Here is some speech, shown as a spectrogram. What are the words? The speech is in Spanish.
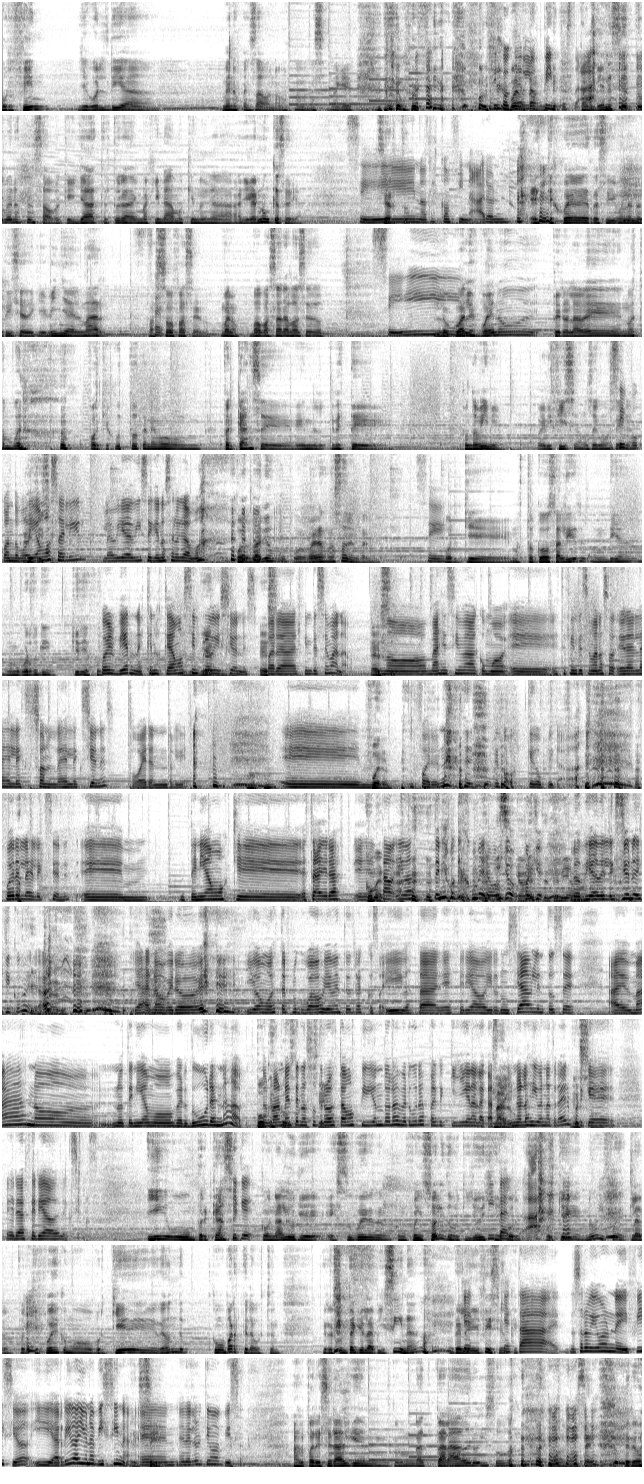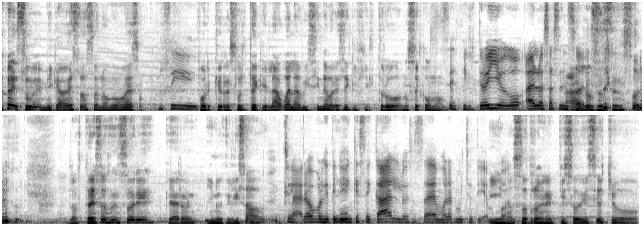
por fin llegó el día menos pensado, ¿no? no, eso, no que, por fin, por fin, Dijo bueno, Carlos también- Pintos. Ah. También es cierto menos pensado, porque ya a esta altura imaginábamos que no iba a llegar nunca ese día. Sí, ¿Cierto? nos desconfinaron. Este jueves recibimos la noticia de que Viña del Mar pasó a fase 2. Bueno, va a pasar a fase 2. Sí. Lo cual es bueno, pero a la vez no es tan bueno. Porque justo tenemos un percance en, el- en este condominio o edificio, no sé cómo se Sí, dirá. pues cuando podíamos salir, la vida dice que no salgamos. Por, varios, por varias razones en realidad. Sí. Porque nos tocó salir un día, no me acuerdo qué, qué día fue. Fue el viernes que nos quedamos El sin viernes, provisiones eso. para el fin de semana. Eso. No, más encima, como eh, este fin de semana so- eran las elec- son las elecciones, o eran en realidad. Eh, Fueron. Fueron. Oh, qué complicado. Fueron las elecciones. Eh, teníamos que. Esta era. eh, Comer. estaba- iba- teníamos que comer, obvio, porque teníamos- los días de elecciones hay que comer. Claro. Ya, no, pero íbamos a estar preocupados obviamente de otras cosas. Y iba a estar eh, feriado irrenunciable, entonces además no, no teníamos verduras, nada. Pocas Normalmente cosas, nosotros sí. estamos pidiendo las verduras para que lleguen a la casa Claro. y no las iban a traer porque era feriado de elecciones. Y hubo un percance que- con algo que es súper, como fue insólito, porque yo dije. ¿por, Ah. por qué? No, y fue, claro, porque fue como, ¿por qué? ¿De dónde? ¿Cómo parte la cuestión? Y resulta que la piscina del que, edificio, que que- está, nosotros vivimos en un edificio y arriba hay una piscina Eh, sí. en, en el último piso. Al parecer alguien con un taladro hizo, no, no sé, pero eso en mi cabeza sonó como eso. Sí. Porque resulta que el agua de la piscina parece que filtró, no sé cómo, Se filtró y llegó a los ascensores. a los ascensores. Los tres ascensores quedaron inutilizados. Claro, porque tenían que secarlo, eso se va a demorar mucho tiempo. Y nosotros en el piso 18,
